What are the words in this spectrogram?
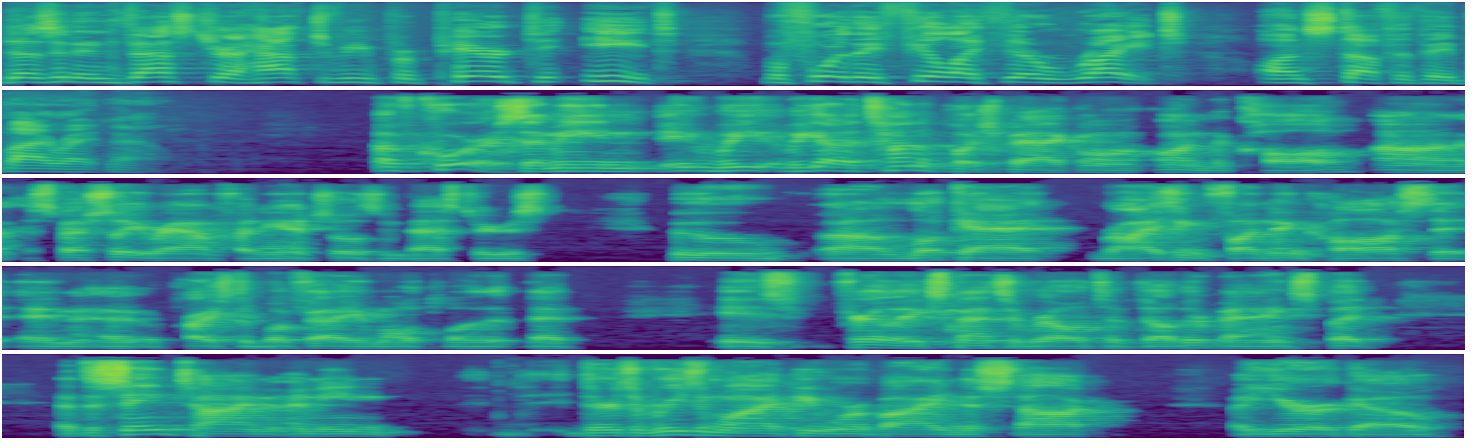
does an investor have to be prepared to eat before they feel like they're right on stuff that they buy right now? Of course. I mean, it, we, we got a ton of pushback on, on the call, uh, especially around financials investors who uh, look at rising funding costs and a price to book value multiple that, that is fairly expensive relative to other banks. But at the same time, I mean, there's a reason why people were buying the stock a year ago,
